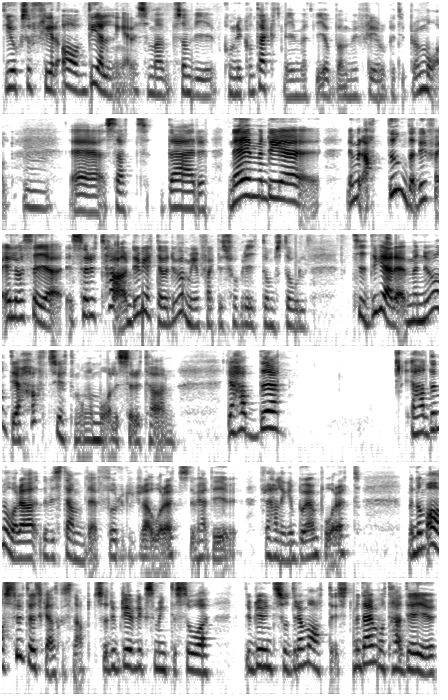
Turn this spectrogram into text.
det är också fler avdelningar som, som vi kommer i kontakt med i och med att vi jobbar med flera olika typer av mål. Mm. Eh, så att där... Nej men det... Nej men Attunda, det, eller vad säger jag? Södertörn, det vet jag, det var min faktiskt favoritdomstol tidigare. Men nu har inte jag haft så jättemånga mål i Södertörn. Jag hade... Jag hade några där vi stämde förra året, där vi hade förhandlingen i början på året. Men de avslutades ganska snabbt så det blev liksom inte så det blev inte så dramatiskt. Men däremot hade jag ju,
